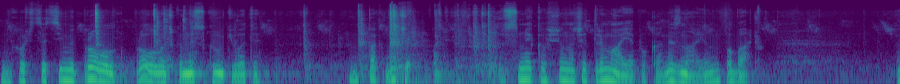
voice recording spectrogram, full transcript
не хочеться цими провол, проволочками скручувати. Ну, так, наче смика все наче тримає поки, не знаю, ну побачу. О.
